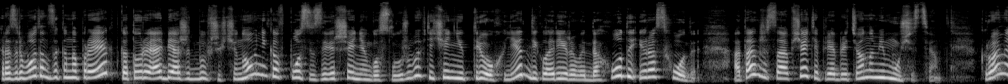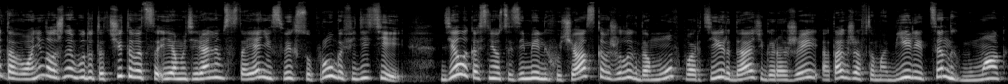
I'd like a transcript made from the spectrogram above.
Разработан законопроект, который обяжет бывших чиновников после завершения госслужбы в течение трех лет декларировать доходы и расходы, а также сообщать о приобретенном имуществе. Кроме того, они должны будут отчитываться и о материальном состоянии своих супругов и детей. Дело коснется земельных участков, жилых домов, квартир, дач, гаражей, а также автомобилей, ценных бумаг,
